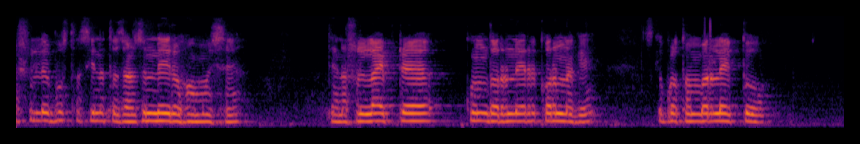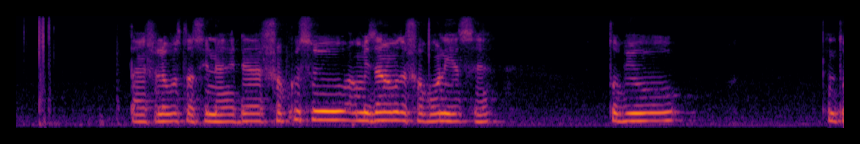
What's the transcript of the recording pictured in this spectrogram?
আসলে বুঝতেছি না তো, যার জন্য এরকম হয়েছে। দেন আসলে লাইভটা কোন ধরনের করার লাগে আজকে প্রথমবার লাইভ তো। তাই আসলে বুঝতেছি না, এটা সব কিছু আমি জানার মতো সব আছে। তবেও কিন্তু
